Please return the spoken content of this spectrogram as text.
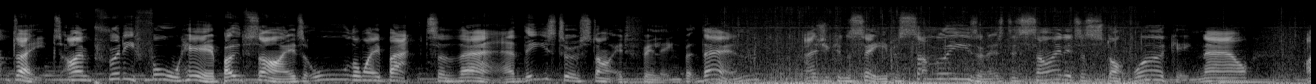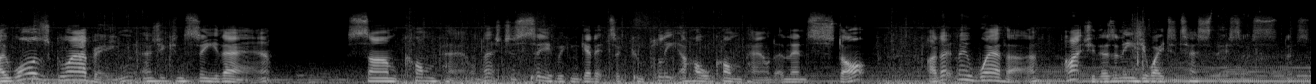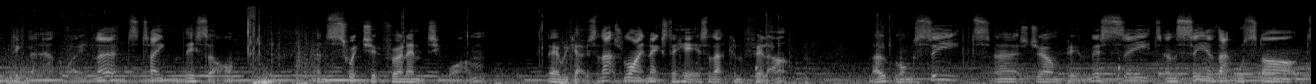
Update. I'm pretty full here, both sides, all the way back to there. These two have started filling, but then, as you can see, for some reason it's decided to stop working. Now, I was grabbing, as you can see there, some compound. Let's just see if we can get it to complete a whole compound and then stop. I don't know whether... Oh, actually, there's an easy way to test this. Let's, let's dig that out of the way. Let's take this off and switch it for an empty one. There we go. So that's right next to here, so that can fill up. Nope, wrong seat. Uh, let's jump in this seat and see if that will start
